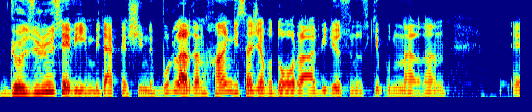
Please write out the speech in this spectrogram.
Gözünü seveyim bir dakika şimdi buralardan hangisi acaba doğru abi biliyorsunuz ki bunlardan e,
